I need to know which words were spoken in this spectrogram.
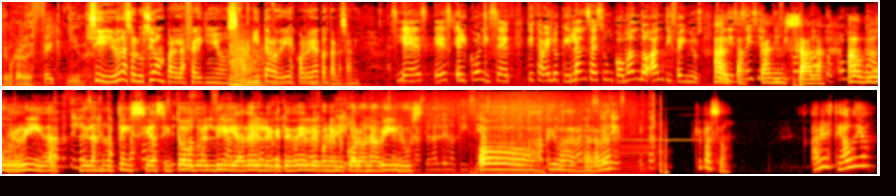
Tenemos que hablar de fake news. Sí, una solución para las fake news. Anita Rodríguez Correa, contanos, Ani. Así es, es el CONICET, que esta vez lo que lanza es un comando anti-fake news. Harta, 16 científicos cansada, aburrida de las noticias y todo el día, dele que te dele con el coronavirus. Oh, qué bárbaro. A ver, ¿qué pasó? A ver este audio.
